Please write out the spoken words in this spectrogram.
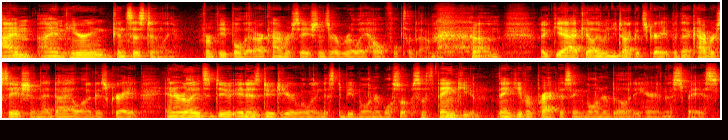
I'm I am hearing consistently from people that our conversations are really helpful to them. um, like, yeah, Kelly, when you talk, it's great, but that conversation, that dialogue is great, and it really it's due it is due to your willingness to be vulnerable. So, so thank you, thank you for practicing vulnerability here in this space.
